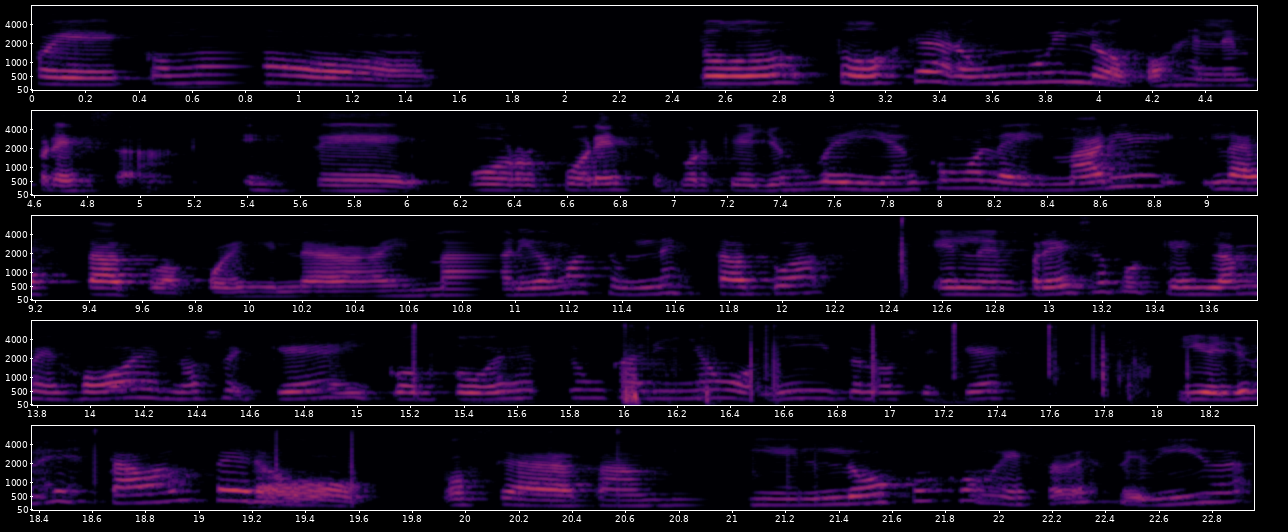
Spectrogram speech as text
fue como todo, todos quedaron muy locos en la empresa, este, por, por eso, porque ellos veían como la Ilmari, la estatua, pues la Ilmari vamos a hacer una estatua en la empresa porque es la mejor, es no sé qué, y con todo es un cariño bonito, no sé qué. Y ellos estaban, pero, o sea, también locos con esa despedida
